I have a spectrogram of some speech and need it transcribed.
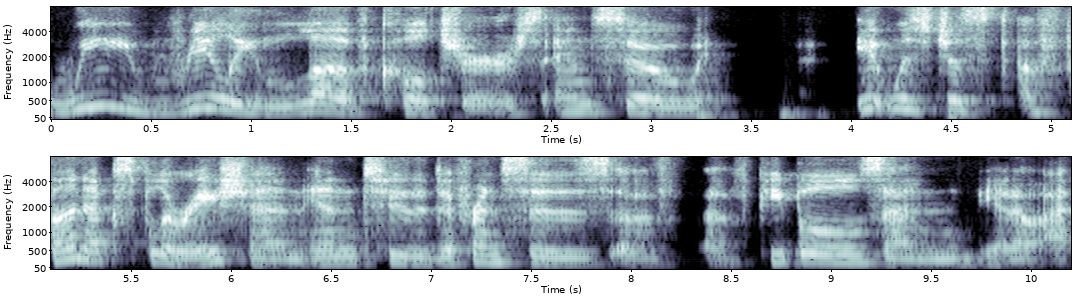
we really love cultures and so it was just a fun exploration into the differences of, of peoples and you know i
